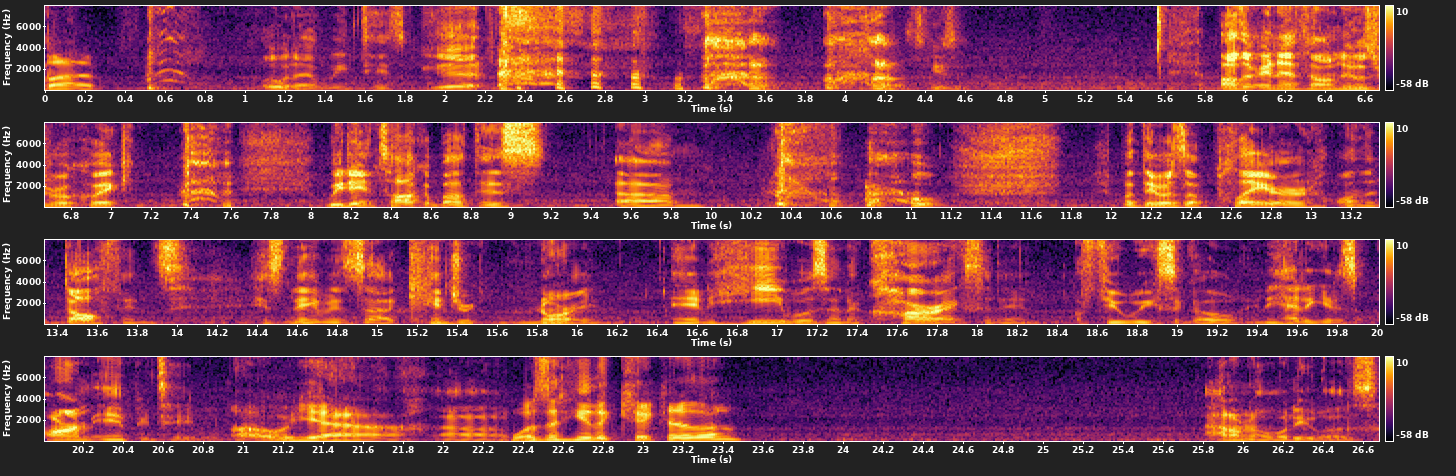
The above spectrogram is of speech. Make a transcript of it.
But oh, that weed tastes good. Excuse me. Other NFL news, real quick. we didn't talk about this, um, but there was a player on the Dolphins. His name is uh, Kendrick Norton, and he was in a car accident a few weeks ago, and he had to get his arm amputated. oh yeah, Um, wasn't he the kicker though? I don't know what he was,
